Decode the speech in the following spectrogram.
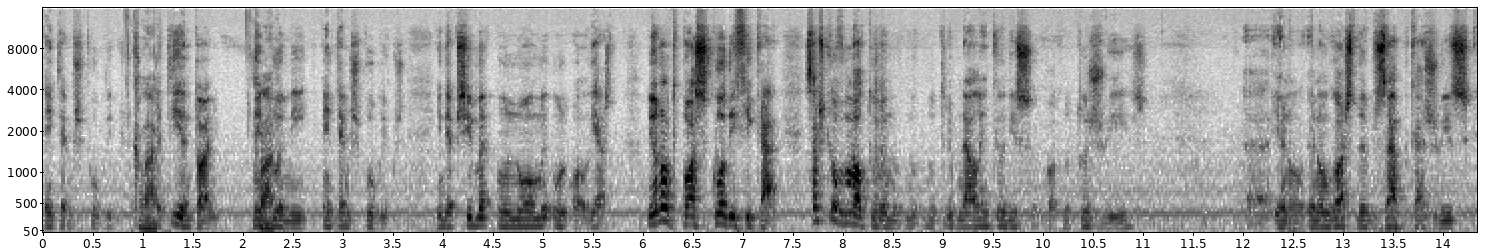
em termos públicos. Claro. A ti, António, nem claro. tu a mim, em termos públicos. Ainda por cima, um nome, um, aliás, eu não te posso qualificar. Sabes que houve uma altura no, no, no tribunal em que eu disse, oh, doutor juiz, uh, eu, não, eu não gosto de abusar porque há juízes que,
